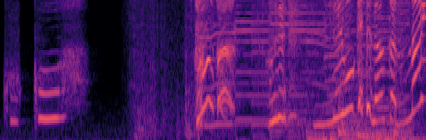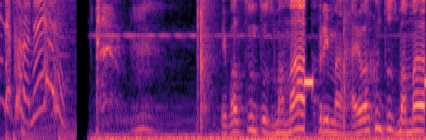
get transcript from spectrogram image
ここはあ俺寝ぼけてなんかないんだからね Vas con tus mamadas, prima. Ahí vas con tus mamadas.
